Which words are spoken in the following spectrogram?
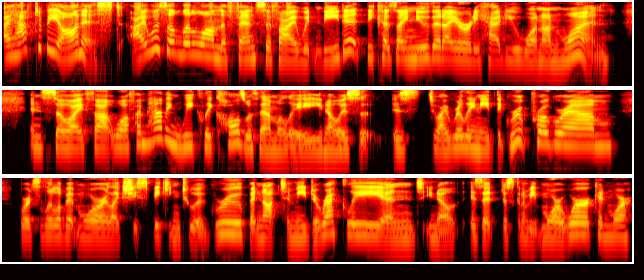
I have to be honest, I was a little on the fence if I would need it because I knew that I already had you one on one. And so I thought, well, if I'm having weekly calls with Emily, you know, is is do I really need the group program where it's a little bit more like she's speaking to a group and not to me directly and, you know, is it just going to be more work and more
